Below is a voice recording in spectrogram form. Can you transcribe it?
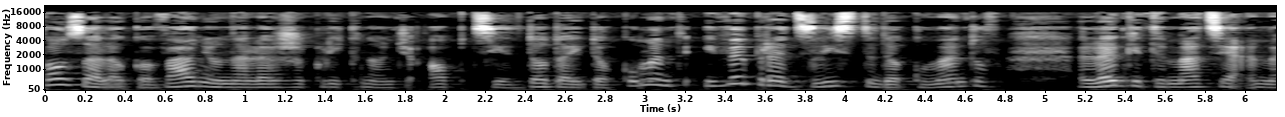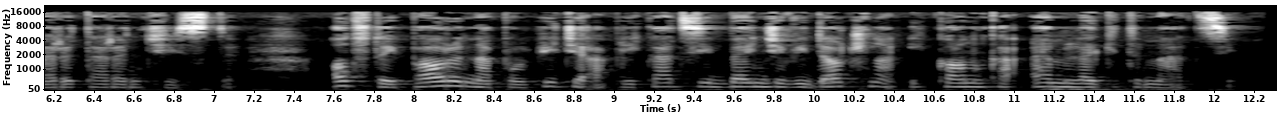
Po zalogowaniu należy kliknąć opcję Dodaj dokument i wybrać z listy dokumentów legitymacja emeryta rencisty. Od tej pory na pulpicie aplikacji będzie widoczna ikonka M-legitymacji.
